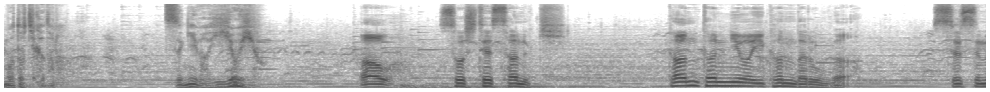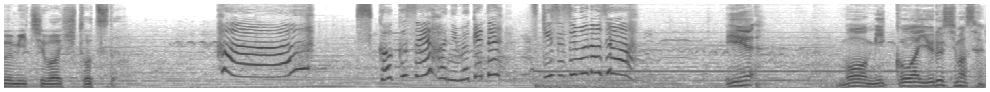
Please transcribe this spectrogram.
元親殿次はいよいよ。青そして讃岐簡単にはいかんだろうが進む道は一つだ。四国制覇に向けて突き進むのじゃ。いえもう密航は許しません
